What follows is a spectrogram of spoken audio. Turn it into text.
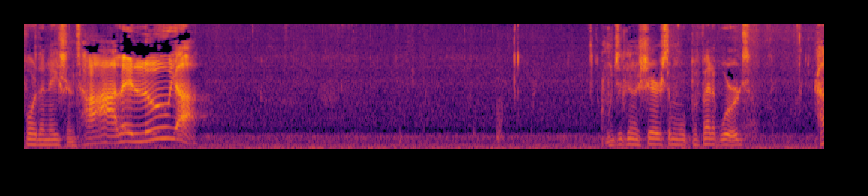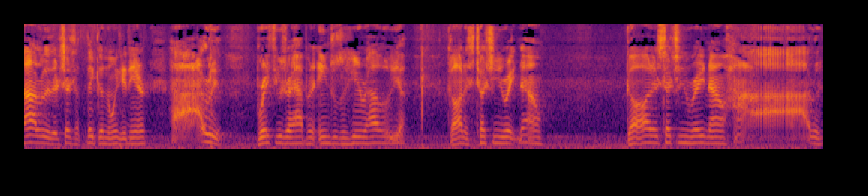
for the nations. Hallelujah! I'm just going to share some prophetic words. Hallelujah. There's such a thick anointing here. Hallelujah. Breakthroughs are happening. Angels are here. Hallelujah. God is touching you right now. God is touching you right now. Hallelujah.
